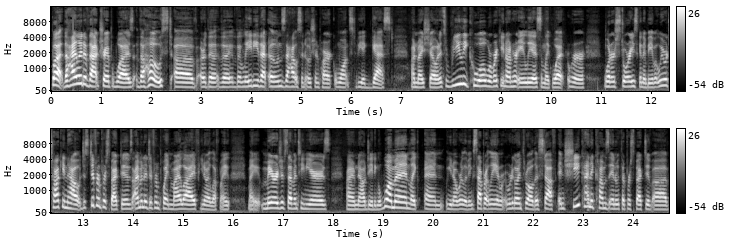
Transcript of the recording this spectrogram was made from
But the highlight of that trip was the host of, or the, the, the lady that owns the house in Ocean Park wants to be a guest on my show. And it's really cool. We're working on her alias and like what her, what her story's going to be. But we were talking how just different perspectives. I'm in a different point in my life. You know, I left my, my marriage of 17 years. I'm now dating a woman, like, and, you know, we're living separately and we're going through all this stuff. And she kind of comes in with a perspective of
